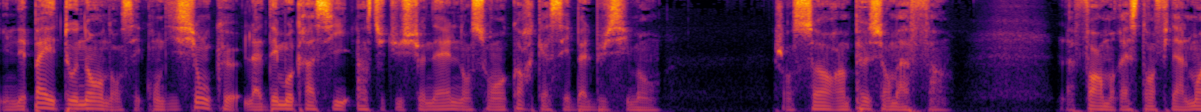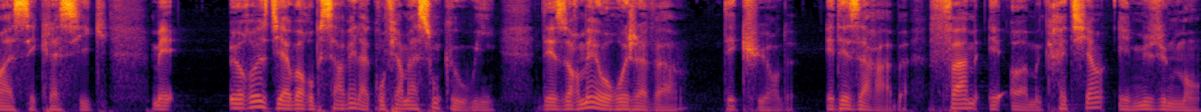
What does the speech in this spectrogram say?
Il n'est pas étonnant dans ces conditions que la démocratie institutionnelle n'en soit encore qu'à ses balbutiements. J'en sors un peu sur ma faim. La forme restant finalement assez classique, mais heureuse d'y avoir observé la confirmation que oui, désormais au Rojava, des Kurdes et des Arabes, femmes et hommes, chrétiens et musulmans,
